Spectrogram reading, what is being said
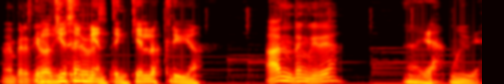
Me perdí. Que los ¿Qué dioses mienten. ¿Quién lo escribió? Ah, no tengo idea. Ah, ya, muy bien.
